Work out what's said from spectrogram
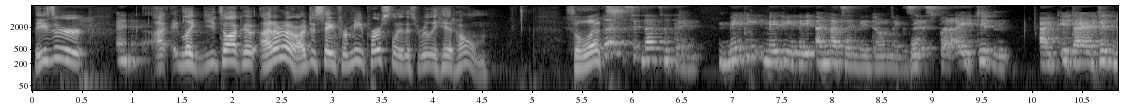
These are, I like you talk. I don't know. I'm just saying for me personally, this really hit home. so let's. that's that's the thing. Maybe maybe they. I'm not saying they don't exist, but I didn't. I it, I didn't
